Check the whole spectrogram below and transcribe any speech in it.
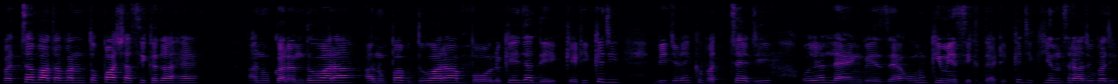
ਬੱਚਾ ਵਾਤਾਵਰਣ ਤੋਂ ਭਾਸ਼ਾ ਸਿੱਖਦਾ ਹੈ, ਅਨੁਕਰਨ ਦੁਆਰਾ, ਅਨੁਭਵ ਦੁਆਰਾ, ਬੋਲ ਕੇ ਜਾਂ ਦੇਖ ਕੇ, ਠੀਕ ਹੈ ਜੀ? ਵੀ ਜਿਹੜਾ ਇੱਕ ਬੱਚਾ ਹੈ ਜੀ, ਉਹ ਜਿਹੜਾ ਲੈਂਗੁਏਜ ਹੈ, ਉਹਨੂੰ ਕਿਵੇਂ ਸਿੱਖਦਾ ਠੀਕ ਹੈ ਜੀ? ਕੀ ਆਨਸਰ ਆ ਜਾਊਗਾ ਜੀ?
